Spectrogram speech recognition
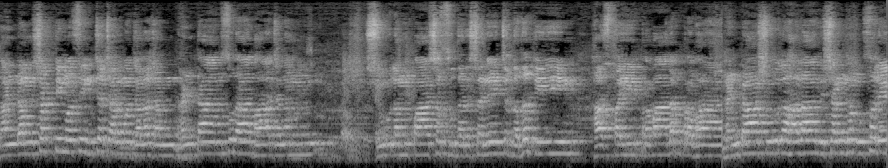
दण्डं शक्तिमसिं च चर्म जलजं घण्टां सुराभाजनम्। शूलं पाशसुदर्शने च ददतीं। हस्तैः हला निषंग मुसले।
